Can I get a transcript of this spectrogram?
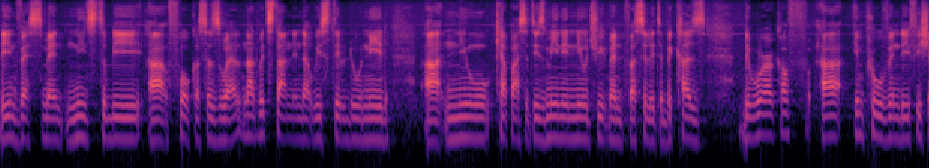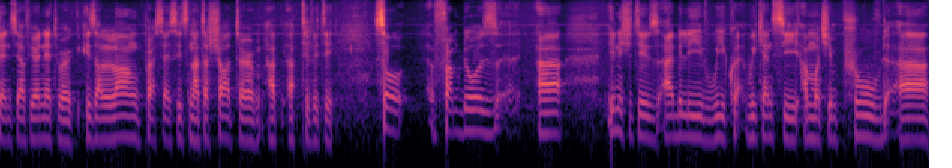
the investment needs to be uh, focused as well, notwithstanding that we still do need uh, new capacities, meaning new treatment facility, because the work of uh, improving the efficiency of your network is a long process. It's not a short-term activity. So from those uh, initiatives, I believe we, we can see a much improved uh,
